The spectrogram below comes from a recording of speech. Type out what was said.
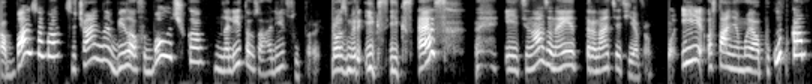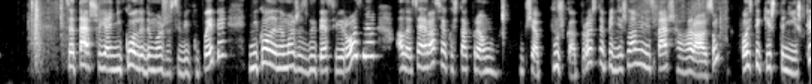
Базова, звичайна біла футболочка на літо взагалі супер. Розмір XXS, і ціна за неї 13 євро. І остання моя покупка це те, що я ніколи не можу собі купити, ніколи не можу знайти свій розмір, але в цей раз якось так прям вообще пушка просто підійшла мені з першого разу. Ось такі штанішки.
